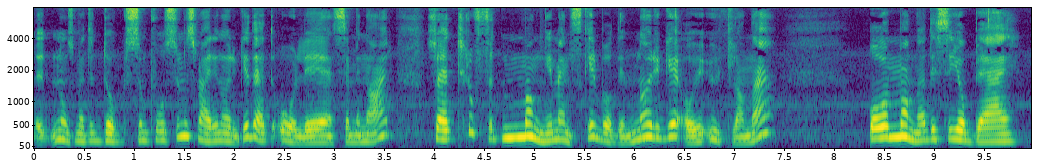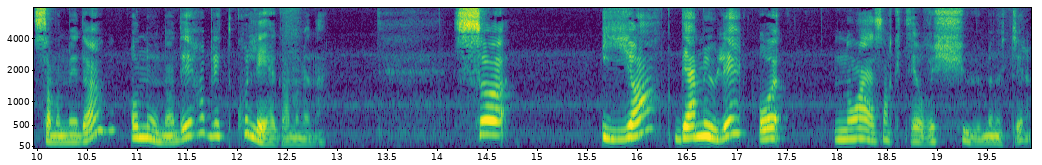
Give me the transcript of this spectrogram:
noe som heter Dog Symposium, som er i Norge. Det er et årlig seminar. Så jeg har truffet mange mennesker både i Norge og i utlandet. Og mange av disse jobber jeg sammen med i dag, og noen av de har blitt kollegaene mine. Så ja, det er mulig. Og nå har jeg snakket i over 20 minutter.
